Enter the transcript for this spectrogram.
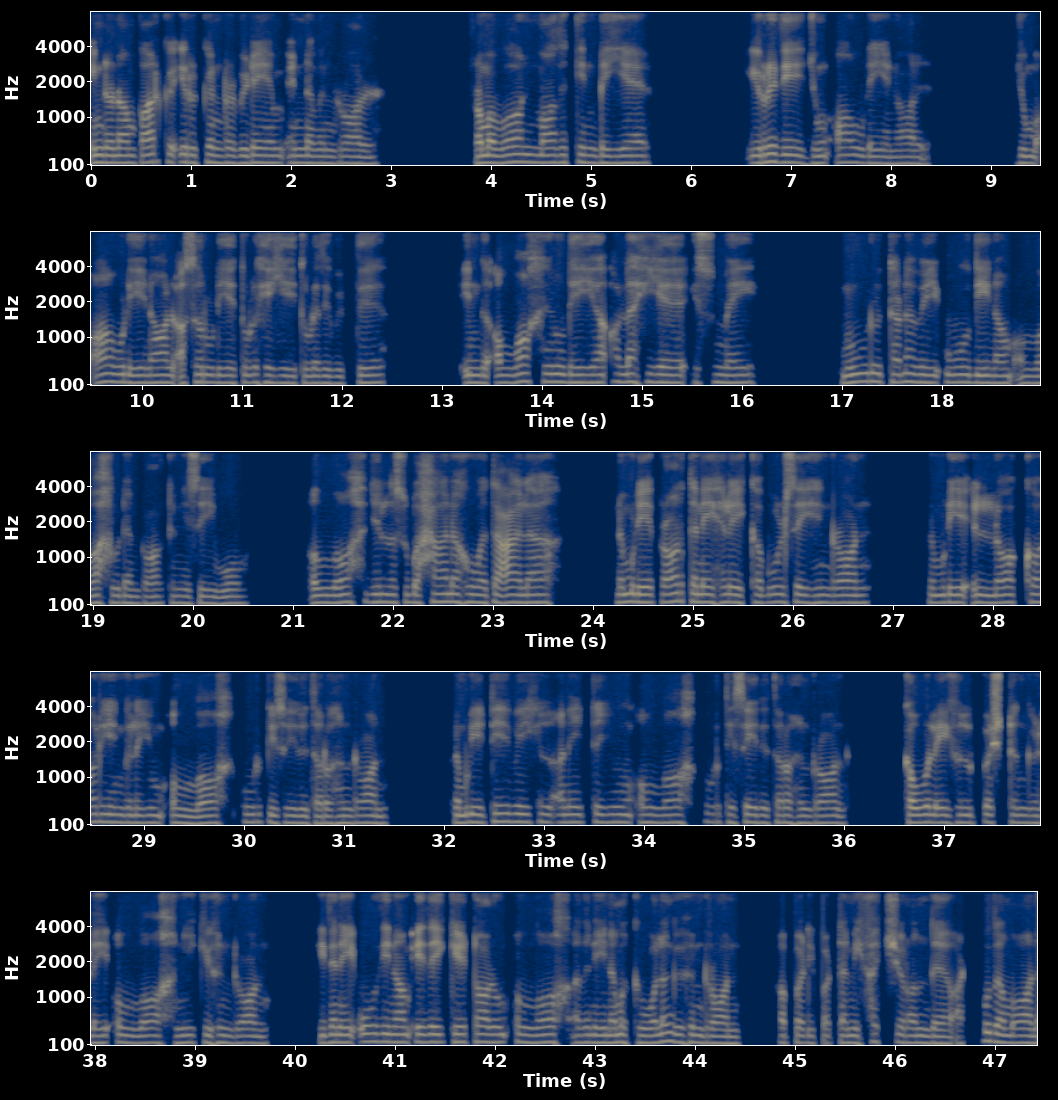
இன்று நாம் பார்க்க இருக்கின்ற விடயம் என்னவென்றால் ரமவான் மாதத்தினுடைய இறுதி ஜும் ஆவுடைய நாள். ஜும் ஆவுடைய நாள் அசருடைய தொழுகையை தொழுதுவிட்டு இந்த அவ்வாஹினுடைய அழகிய இஸ்மை நூறு தடவை ஊதி நாம் அவ்வாஹுடன் பிரார்த்தனை செய்வோம். அல்லாஹ் ஜில்ல சுபஹானஹுவ தாலா நம்முடைய பிரார்த்தனைகளை கபூல் செய்கின்றான். நம்முடைய எல்லா காரியங்களையும் அல்லாஹ் பூர்த்தி செய்து தருகின்றான். நம்முடைய தேவைகள் அனைத்தையும் அல்லாஹ் பூர்த்தி செய்து தருகின்றான். கவலைகள் கஷ்டங்களை அல்லாஹ் நீக்குகின்றான். இதனை ஓதி நாம் எதை கேட்டாலும் அல்லாஹ் அதனை நமக்கு வழங்குகின்றான். அப்படிப்பட்ட மிகச்சிறந்த அற்புதமான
